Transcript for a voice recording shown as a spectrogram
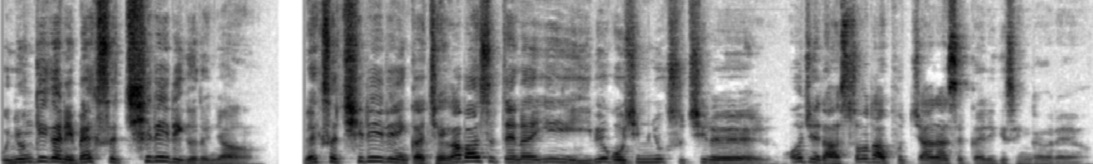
운영기간이 맥스 7일이거든요. 맥스 7일이니까 제가 봤을 때는 이 256 수치를 어제 다 쏟아붓지 않았을까 이렇게 생각을 해요.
